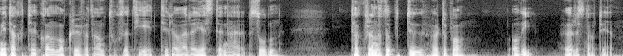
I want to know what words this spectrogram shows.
Mye takk til Colin Mockery for at han tok seg tid til å være gjest i denne episoden. Takk for at du hørte på, og vi høres snart igjen.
